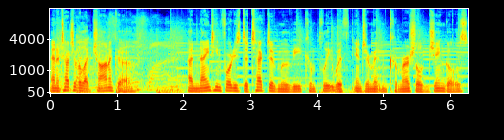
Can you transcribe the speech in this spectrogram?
and a touch of electronica, a 1940s detective movie complete with intermittent commercial jingles,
